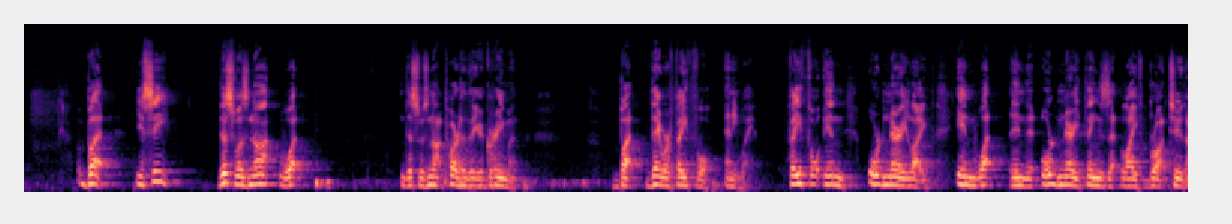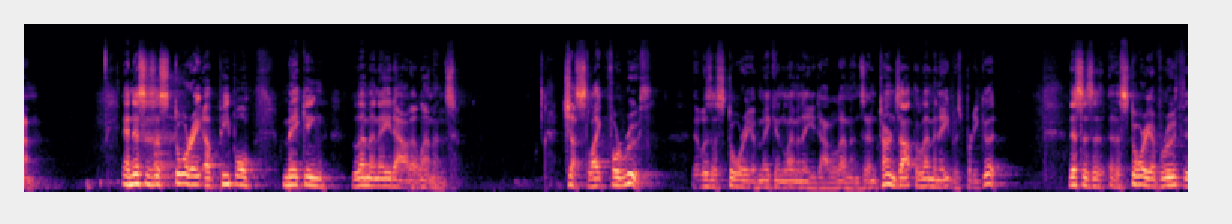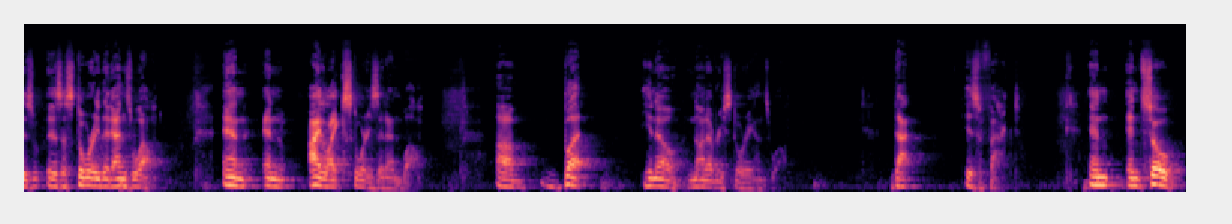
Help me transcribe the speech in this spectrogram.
But you see, this was not what, this was not part of the agreement. But they were faithful anyway. Faithful in ordinary life, in what, in the ordinary things that life brought to them. And this is a story of people making lemonade out of lemons. Just like for Ruth, it was a story of making lemonade out of lemons. And it turns out the lemonade was pretty good. This is a, story of Ruth is, is a story that ends well. And, and I like stories that end well. Um, but, you know, not every story ends well. That is a fact. And, and so,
